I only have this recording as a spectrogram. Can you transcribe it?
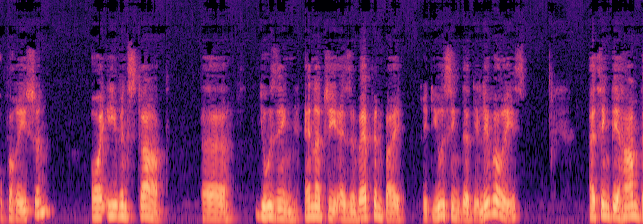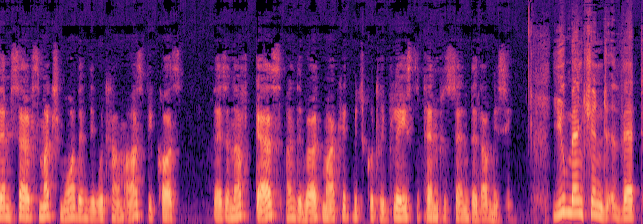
operation, or even start uh, using energy as a weapon by reducing their deliveries, I think they harm themselves much more than they would harm us because there's enough gas on the world market which could replace the 10% that are missing. You mentioned that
